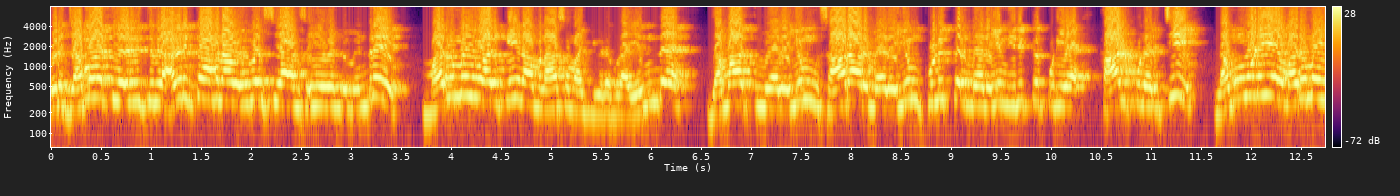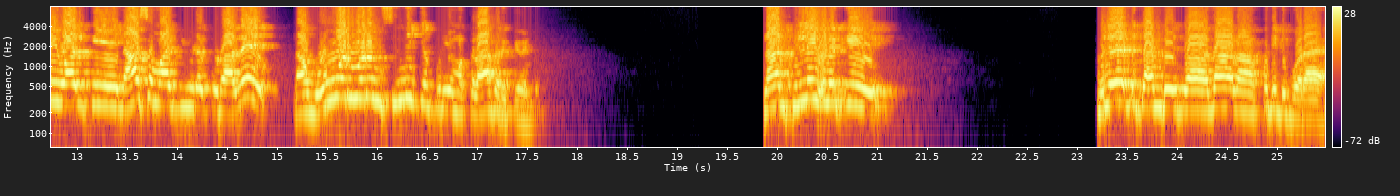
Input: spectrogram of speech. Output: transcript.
ஒரு ஜமாத்து இருக்குது அதற்காக நாம் விமர்சையாக செய்ய வேண்டும் என்று மறுமை வாழ்க்கையை நாம் நாசமாக்கி விடக்கூடாது எந்த ஜமாத் மேலையும் சாரார் மேலையும் குழுக்கள் மேலையும் இருக்கக்கூடிய காழ்ப்புணர்ச்சி நம்முடைய மறுமை வாழ்க்கையை நாசமாக்கி விடக்கூடாது நாம் ஒவ்வொருவரும் சிந்திக்கக்கூடிய மக்களாக இருக்க வேண்டும். நான் பிள்ளைகளுக்கு விளையாட்டு காண்பிற்காக தான் நான் கூட்டிட்டு போறேன்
